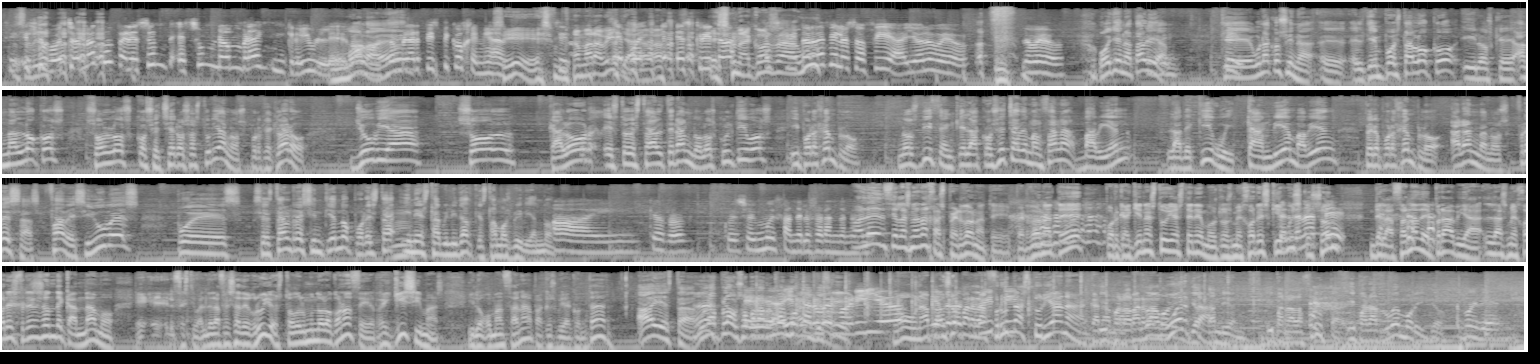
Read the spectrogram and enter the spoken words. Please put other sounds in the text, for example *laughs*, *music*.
Sí, *laughs* Bochorno Cooper es un, es un nombre increíble. Mola, vamos, ¿eh? nombre artístico genial. Sí, es Sí. una maravilla. Eh, pues, escritor, es una cosa... escritor ¡uh! de filosofía, yo lo veo. Lo veo. Oye, Natalia, Sí. Que Sí. una cocina, eh, el tiempo está loco y los que andan locos son los cosecheros asturianos, porque claro, lluvia, sol, calor, esto está alterando los cultivos y por ejemplo, nos dicen que la cosecha de manzana va bien, la de kiwi también va bien, pero por ejemplo, arándanos, fresas, faves y uvas, pues se están resintiendo por esta Mm. inestabilidad que estamos viviendo. Ay, qué horror. Pues soy muy fan de los arándanos. Valencia, las naranjas, perdónate, perdónate, *laughs* porque aquí en Asturias tenemos los mejores kiwis que son de la zona de Pravia, las mejores fresas son de Candamo, eh, el Festival de la Fresa de Grullos, todo el mundo lo conoce, riquísimas. Y luego manzana, ¿para qué os voy a contar? Ahí está, un aplauso para Eh, Rubén Morillo. Rubén Morillo. No, un aplauso para la fruta asturiana, Y caramba, para, para, la Morillo huerta. también. Y para la fruta. Y para Rubén Morillo. Muy bien.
